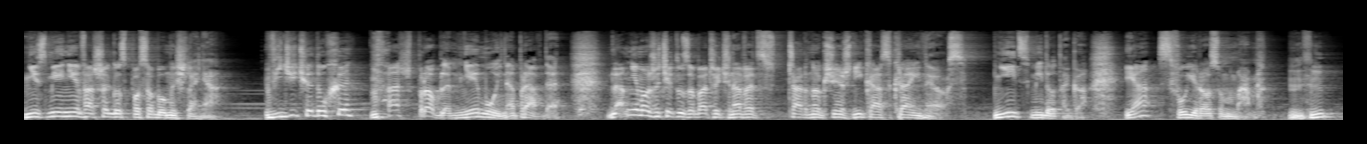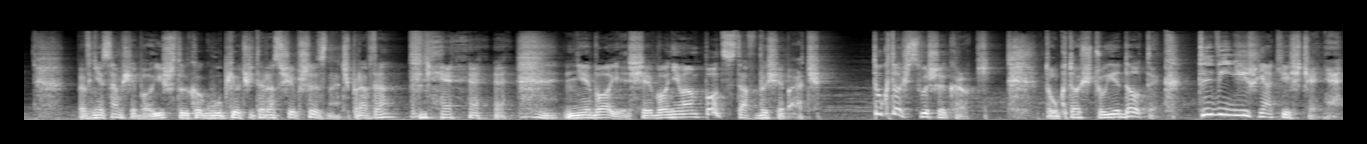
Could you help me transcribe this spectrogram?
Nie zmienię waszego sposobu myślenia. Widzicie duchy? Wasz problem, nie mój, naprawdę. Dla mnie możecie tu zobaczyć nawet czarnoksiężnika z Kraineos. Nic mi do tego. Ja swój rozum mam. Mhm. Pewnie sam się boisz, tylko głupio ci teraz się przyznać, prawda? Nie, nie boję się, bo nie mam podstaw, by się bać. Tu ktoś słyszy kroki. Tu ktoś czuje dotyk. Ty widzisz jakieś cienie.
